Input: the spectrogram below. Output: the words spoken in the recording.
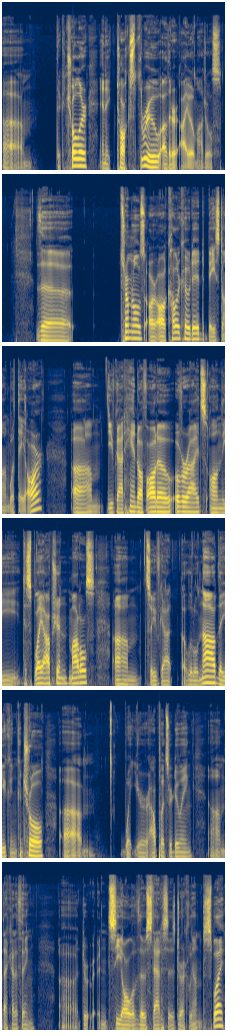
um, the controller, and it talks through other I/O modules. The terminals are all color coded based on what they are. Um, you've got handoff auto overrides on the display option models. Um, so you've got a little knob that you can control um, what your outputs are doing, um, that kind of thing, uh, and see all of those statuses directly on the display.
